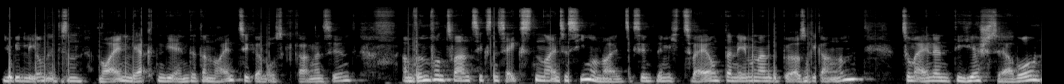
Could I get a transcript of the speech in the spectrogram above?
Jubiläum in diesen neuen Märkten, die Ende der 90er losgegangen sind. Am 25.06.1997 sind nämlich zwei Unternehmen an die Börsen gegangen. Zum einen die Hirsch Servo,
